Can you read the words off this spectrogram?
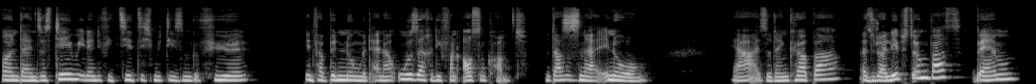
Und dein System identifiziert sich mit diesem Gefühl in Verbindung mit einer Ursache, die von außen kommt. Und das ist eine Erinnerung. Ja, also dein Körper, also du erlebst irgendwas, bam,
